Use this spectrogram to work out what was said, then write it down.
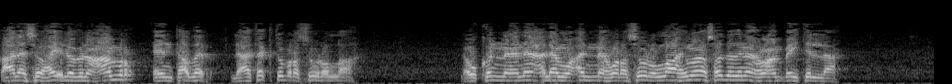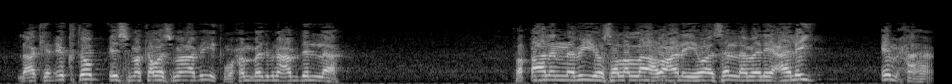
قال سهيل بن عمرو انتظر لا تكتب رسول الله. لو كنا نعلم أنه رسول الله ما صددناه عن بيت الله. لكن اكتب اسمك واسم أبيك محمد بن عبد الله. فقال النبي صلى الله عليه وسلم لعلي امحها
